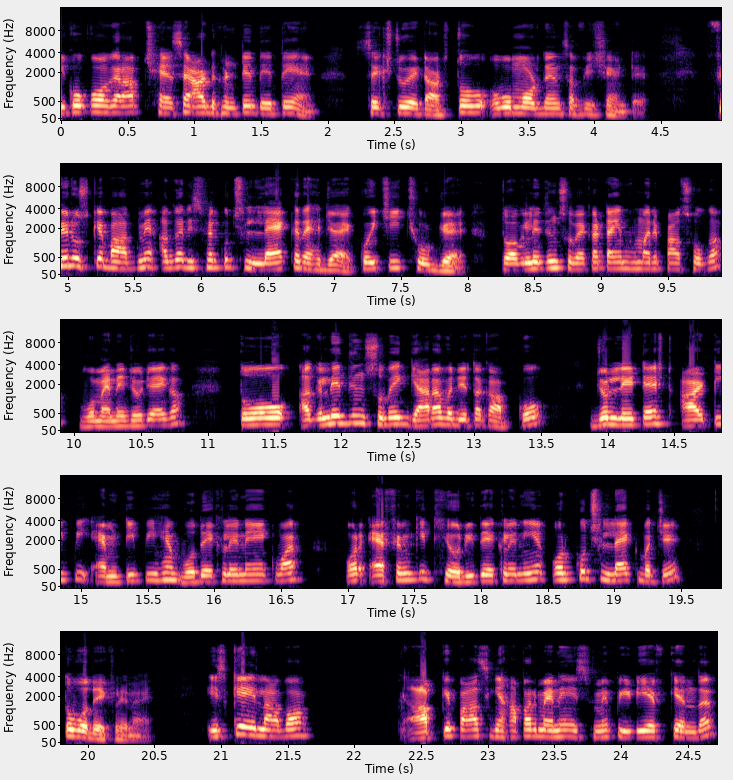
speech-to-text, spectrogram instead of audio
इको को अगर आप छह से आठ घंटे देते हैं सिक्स टू एट आवर्स तो वो मोर देन सफिशियंट है। फिर उसके बाद में अगर इसमें कुछ लैक रह जाए, कोई चीज़ छूट जाए तो अगले दिन सुबह का टाइम हमारे पास होगा, वो मैनेज हो जाएगा। तो अगले दिन सुबह ग्यारह बजे तक आपको जो लेटेस्ट आर टी है, वो देख लेने एक बार, और एफएम की थ्योरी देख लेनी है, और कुछ लैक बचे तो वो देख लेना है। इसके अलावा, आपके पास यहाँ पर मैंने इसमें पीडीएफ के अंदर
